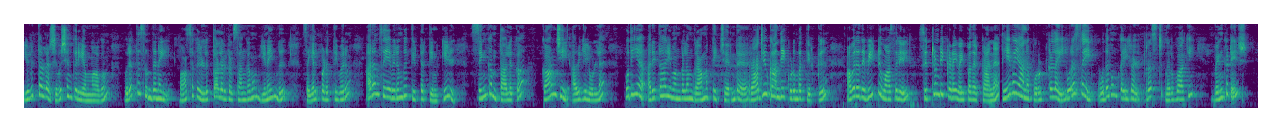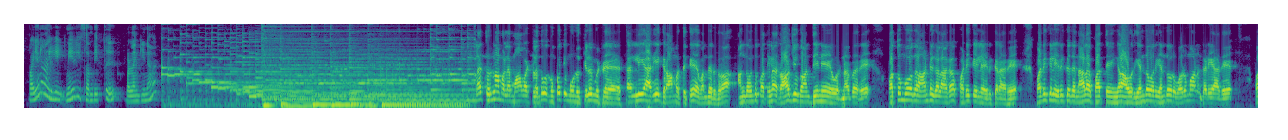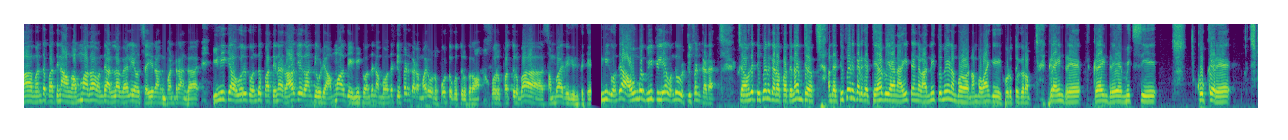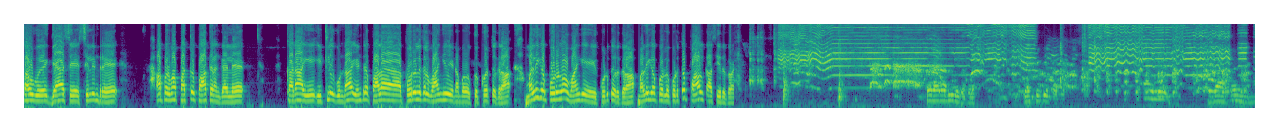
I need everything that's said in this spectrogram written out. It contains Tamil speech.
எழுத்தாளர் சிவசங்கரி அம்மாவும் உரத்த சிந்தனை வாசக எழுத்தாளர்கள் சங்கமும் இணைந்து செயல்படுத்தி வரும் அறம் செய்ய விரும்பு திட்டத்தின் கீழ் செங்கம் தாலுகா காஞ்சி அருகில் உள்ள புதிய அரிதாரிமங்கலம் கிராமத்தைச் சேர்ந்த ராஜீவ்காந்தி குடும்பத்திற்கு அவரது வீட்டு வாசலில் சிற்றுண்டி கடை வைப்பதற்கான தேவையான பொருட்களை புரசை உதவும் கைகள் ட்ரஸ்ட் நிர்வாகி வெங்கடேஷ் பயனாளியை நேரில் சந்தித்து வழங்கினார். திருவண்ணாமலை மாவட்டத்துலேருந்து ஒரு முப்பத்தி மூணு கிலோமீட்டர் தள்ளி அரிய கிராமத்துக்கு வந்திருக்கிறோம். அங்கே வந்து பார்த்தீங்கன்னா ராஜீவ் காந்தின்னு ஒரு நபர் பத்தொம்போது ஆண்டுகளாக படுக்கையில் இருக்கிறாரு. படுக்கையில் இருக்கிறதுனால பார்த்தீங்கன்னா அவர் எந்த ஒரு எந்த ஒரு வருமானம் கிடையாது. பா- வந்து பார்த்தீங்கன்னா அவங்க அம்மா தான் வந்து எல்லா வேலையும் செய்கிறாங்க பண்ணுறாங்க இன்னைக்கு அவருக்கு வந்து பார்த்தீங்கன்னா ராஜீவ்காந்தியுடைய அம்மாவுக்கு இன்னைக்கு வந்து நம்ம வந்து டிஃபன் கடை மாதிரி ஒன்று போட்டு கொடுத்துருக்குறோம். ஒரு பத்து ரூபாய் சம்பாதிக்கிறதுக்கு. இன்னைக்கு வந்து அவங்க வீட்டிலேயே வந்து ஒரு டிஃபன் கடை. So வந்து டிஃபன் கடை பார்த்தீங்கன்னா அந்த டிஃபன் கடைக்கு தேவையான ஐட்டங்கள் அனைத்துமே நம்ம நம்ம வாங்கி கொடுத்துக்கிறோம். Grinder grinder mixie cooker stove gas cylinder அப்புறமா பத்து பாத்திரங்கள் கடாயி இட்லி குண்டா என்று பல பொருள்கள் வாங்கி நம்ம கொடுத்துக்கிறோம். மளிகை பொருளும் வாங்கி கொடுத்து இருக்கிறோம் மளிகை பொருள் கொடுத்து பால் காசி இருக்கிறோம் Agora liga, pô. Já segui, pô. Já, foi mesmo.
